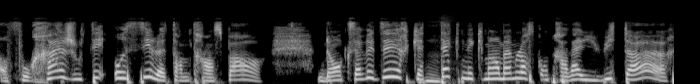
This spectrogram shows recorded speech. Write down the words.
il faut rajouter aussi le temps de transport. Donc, ça veut dire que hmm. techniquement, même lorsqu'on travaille 8 heures,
